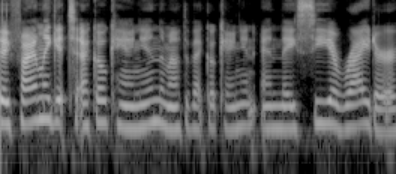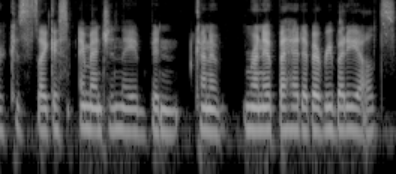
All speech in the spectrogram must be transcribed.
they finally get to Echo Canyon, the mouth of Echo Canyon, and they see a rider because, like I mentioned, they had been kind of run up ahead of everybody else.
